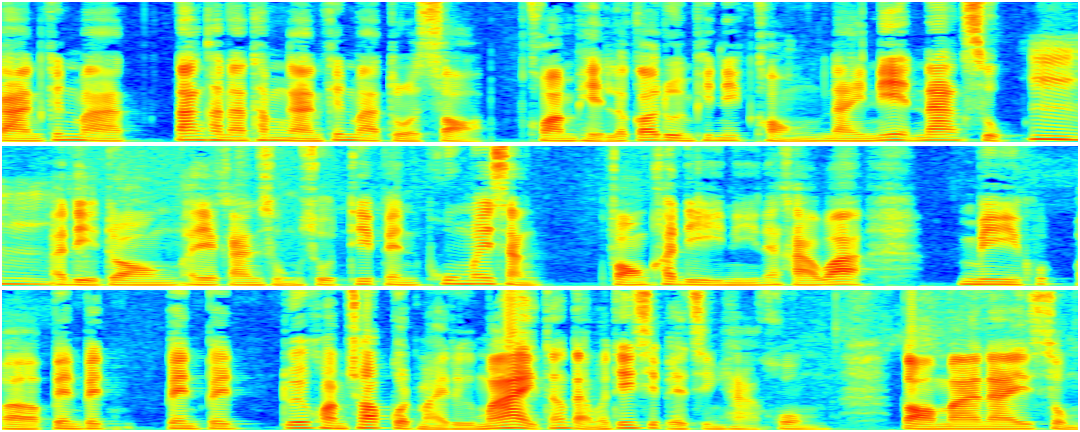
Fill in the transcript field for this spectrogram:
การขึ้นมา ตั้งคณะทำงานขึ้นมาตรวจสอบ ความเห็นแล้วก็ดุลพินิษของนายเนตรนาคสุขอดีตรองอายการสูงสุดที่เป็นผู้ไม่สั่งฟ้องคดีนี้นะคะว่ามีเป็นเป็นเป็นไป ด้วยความชอบกฎหมายหรือไม่ ตั้งแต่วันที่ 11 สิงหาคม ต่อมานายสม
